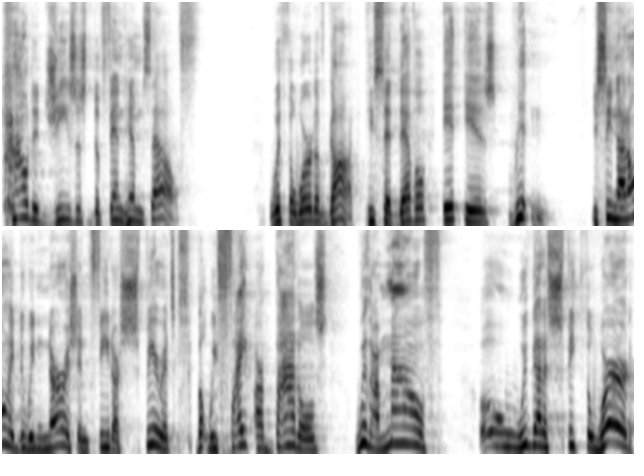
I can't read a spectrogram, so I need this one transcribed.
How did Jesus defend himself? With the word of God. He said, Devil, it is written. You see, not only do we nourish and feed our spirits, but we fight our battles with our mouth. Oh, we've got to speak the word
